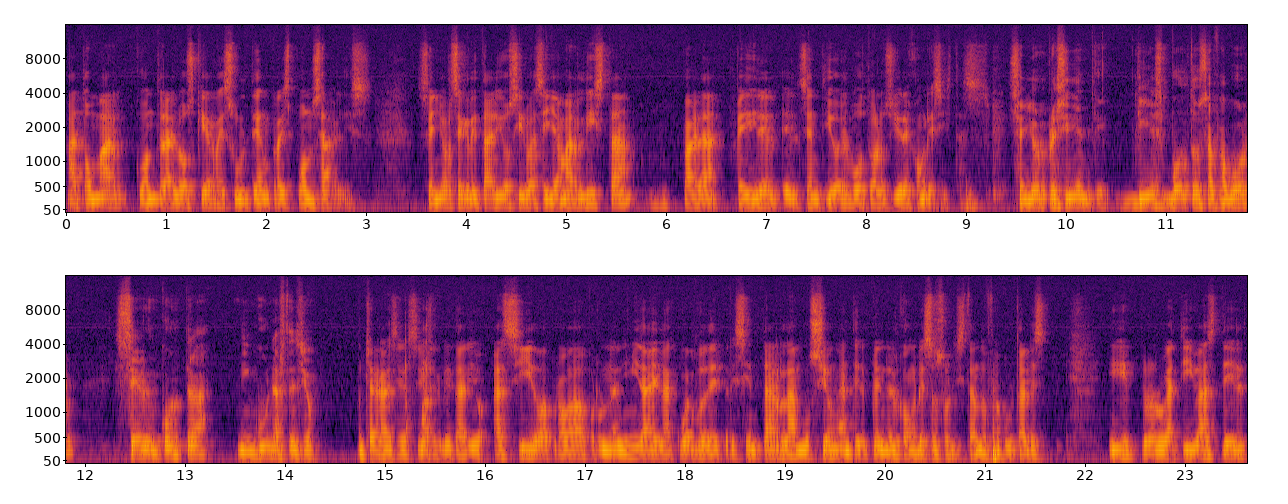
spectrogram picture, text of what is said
a tomar contra los que resulten responsables. Señor secretario, sírvase llamar lista para pedir el, sentido del voto a los señores congresistas. Señor presidente, 10 votos a favor, 0 en contra, ninguna abstención. Muchas gracias, señor secretario. Ha sido aprobado por unanimidad el acuerdo de presentar la moción ante el Pleno del Congreso solicitando facultades y prerrogativas de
